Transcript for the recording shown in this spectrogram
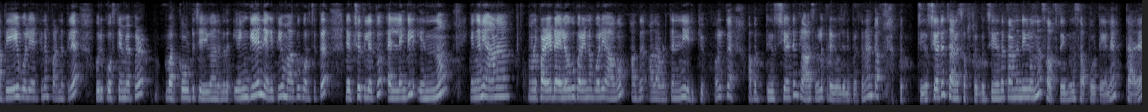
അതേപോലെ ആയിരിക്കണം പഠനത്തിൽ ഒരു ക്വസ്റ്റ്യൻ പേപ്പർ വർക്കൗട്ട് ചെയ്യുക എന്നുള്ളത്. എങ്കിലും നെഗറ്റീവ് മാർക്ക് കുറച്ചിട്ട് ലക്ഷ്യത്തിലെത്തും. അല്ലെങ്കിൽ എന്നും എങ്ങനെയാണ്? നമ്മൾ പഴയ ഡയലോഗ് പറയുന്ന പോലെ ആകും. അത് അത് അവിടെ തന്നെ ഇരിക്കും. ഓക്കെ? അപ്പൊ തീർച്ചയായിട്ടും ക്ലാസ്സുകൾ പ്രയോജനപ്പെടുത്തണം കേട്ടോ. അപ്പൊ തീർച്ചയായിട്ടും ചാനൽ സബ്സ്ക്രൈബ് ചെയ്ത് കാണുന്നുണ്ടെങ്കിൽ ഒന്ന് സബ്സ്ക്രൈബ് ചെയ്ത് സപ്പോർട്ട് ചെയ്യണേ. താഴെ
